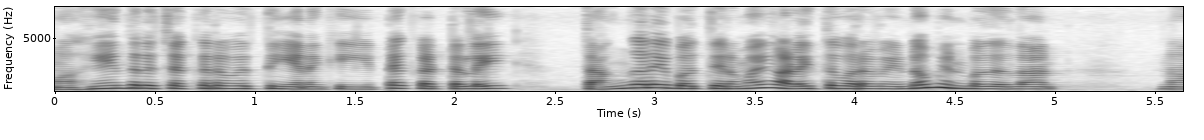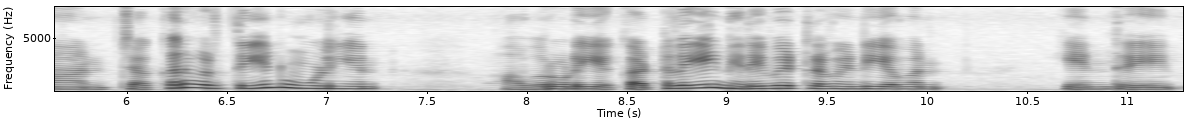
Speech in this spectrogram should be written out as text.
மகேந்திர சக்கரவர்த்தி எனக்கு இட்ட கட்டளை தங்களை பத்திரமாய் அழைத்து வர வேண்டும் என்பதுதான். நான் சக்கரவர்த்தியின் ஊழியன். அவருடைய கட்டளையை நிறைவேற்ற வேண்டியவன். என்றேன்.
